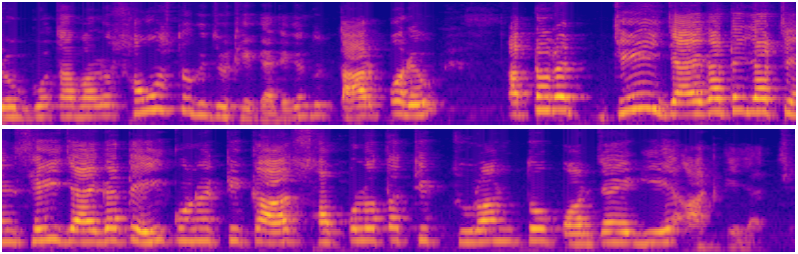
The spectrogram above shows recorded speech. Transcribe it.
যোগ্যতা ভালো, সমস্ত কিছু ঠিক আছে। কিন্তু তারপরেও আপনারা যেই জায়গাতে যাচ্ছেন, সেই জায়গাতেই কোনো একটি কাজ সফলতা ঠিক চূড়ান্ত পর্যায়ে গিয়ে আটকে যাচ্ছে।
